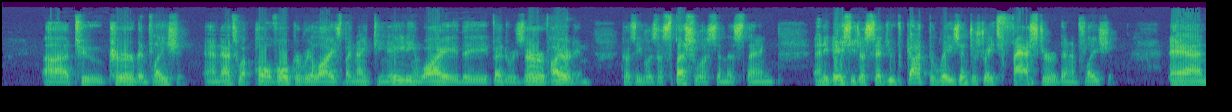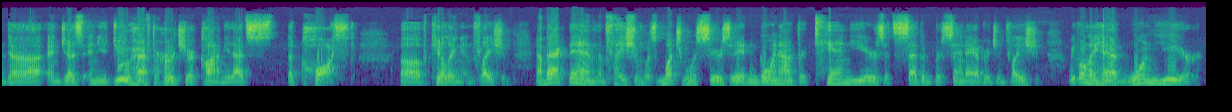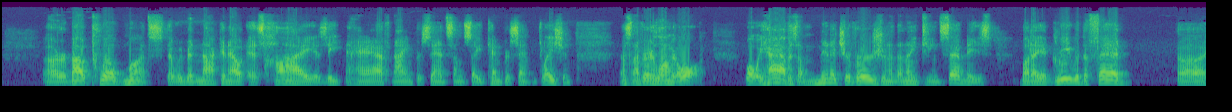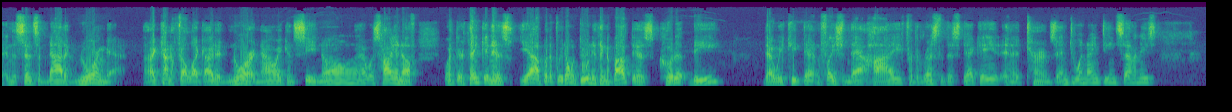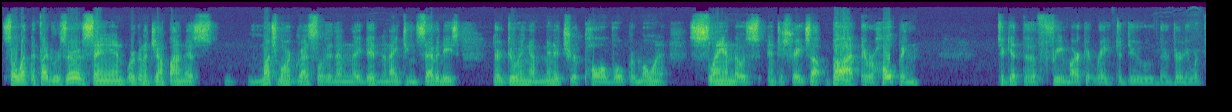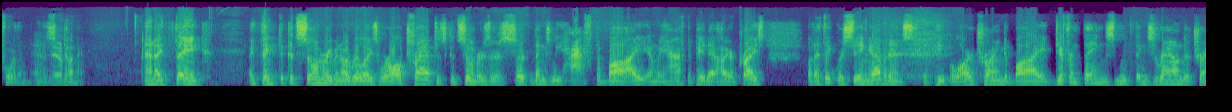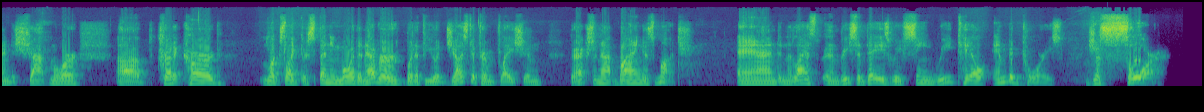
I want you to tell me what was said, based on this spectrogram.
uh, to curb inflation. And that's what Paul Volcker realized by 1980 and why the Federal Reserve hired him, because he was a specialist in this thing. And he basically just said, you've got to raise interest rates faster than inflation and uh, and just and you do have to hurt your economy. That's the cost of killing inflation. Now, back then, inflation was much more serious. It had been going on for 10 years at 7% average inflation. We've only had one year or about 12 months that we've been knocking out as high as 8.5%, 9%, some say 10% inflation. That's not very long at all. What we have is a miniature version of the 1970s, but I agree with the Fed uh, in the sense of not ignoring that. I kind of felt like I'd ignore it. Now I can see, no, that was high enough. What they're thinking is, yeah, but if we don't do anything about this, could it be that we keep that inflation that high for the rest of this decade and it turns into a 1970s? So what the Federal Reserve is saying, we're going to jump on this much more aggressively than they did in the 1970s. They're doing a miniature Paul Volcker moment, slam those interest rates up. But they were hoping to get the free market rate to do their dirty work for them, and it's yeah. done it. And I think, I think the consumer, even though I realize we're all trapped as consumers, there's certain things we have to buy and we have to pay that higher price. But I think we're seeing evidence that people are trying to buy different things, move things around. They're trying to shop more. Uh, credit card looks like they're spending more than ever, but if you adjust it for inflation, they're actually not buying as much. And in the last in recent days, we've seen retail inventories just soar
